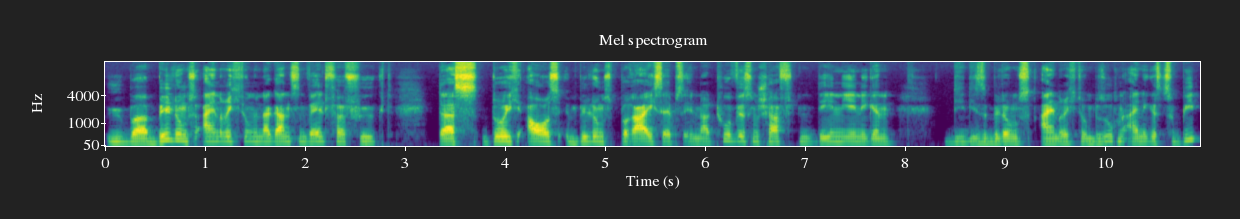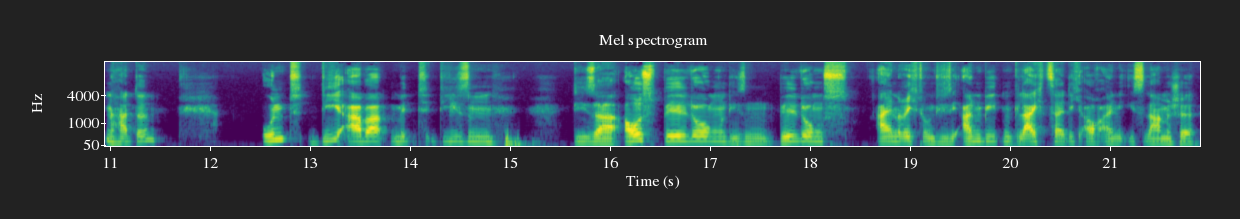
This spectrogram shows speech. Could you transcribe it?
über Bildungseinrichtungen in der ganzen Welt verfügt, das durchaus im Bildungsbereich, selbst in Naturwissenschaften, denjenigen, die diese Bildungseinrichtungen besuchen, einiges zu bieten hatte und die aber mit diesen, dieser Ausbildung, diesen Bildungseinrichtungen, die sie anbieten, gleichzeitig auch eine islamische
